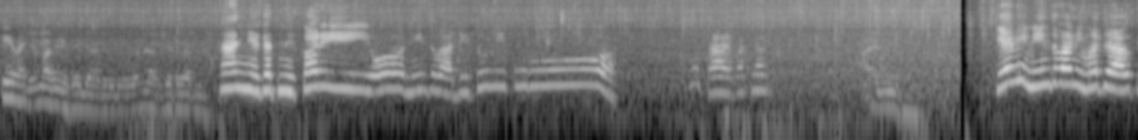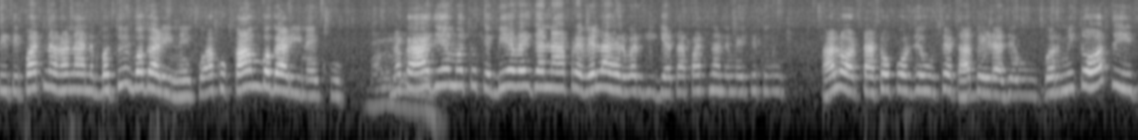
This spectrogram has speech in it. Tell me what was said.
કહેવાય. નાન્ય ગદની કરી ઓ નીંદવા દીધું ની પૂરું. શું થાય પાર્ટનર કેવી નીંદવાની મજા આવતી હતી પાર્ટનર અનાને બધું બગાડી નાખ્યું આખું કામ બગાડી નાખ્યું. નકા આજ એમ હતું કે બે વાગ્યાના આપણે વેલાહેર વર્ગી ગયા હતા પાર્ટનરને મેં કીધું હાલો અટ્ટા ટોપોર જેવું છે ઢાબેડા જેવું. ગરમી તો હતી જ.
